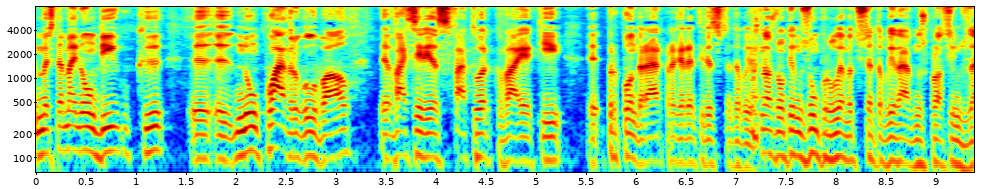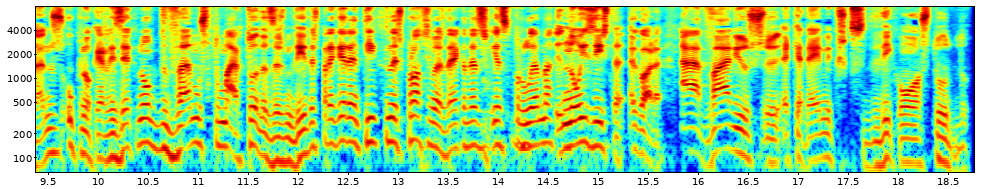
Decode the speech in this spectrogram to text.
mas também não digo que, eh, eh, num quadro global, eh, vai ser esse fator que vai aqui preponderar para garantir a sustentabilidade. Nós não temos um problema de sustentabilidade nos próximos anos, o que não quer dizer que não devamos tomar todas as medidas para garantir que nas próximas décadas esse problema não exista. Agora, há vários académicos que se dedicam ao estudo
